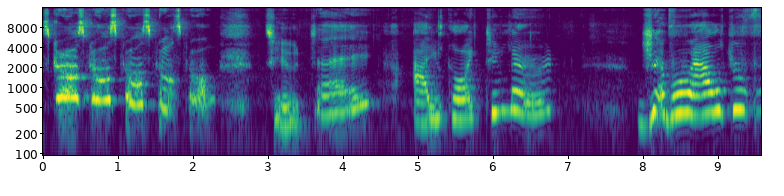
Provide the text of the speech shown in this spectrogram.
School, school, school, school, school. Today, I'm going to learn algebra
